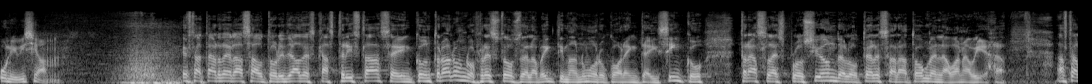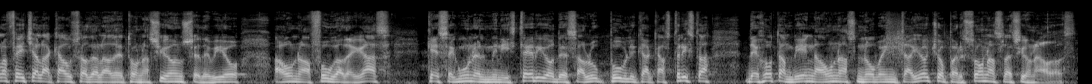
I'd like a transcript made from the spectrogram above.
Univisión. Esta tarde las autoridades castristas se encontraron los restos de la víctima número 45 tras la explosión del Hotel Saratoga en La Habana Vieja. Hasta la fecha la causa de la detonación se debió a una fuga de gas que según el Ministerio de Salud Pública castrista dejó también a unas 98 personas lesionadas.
